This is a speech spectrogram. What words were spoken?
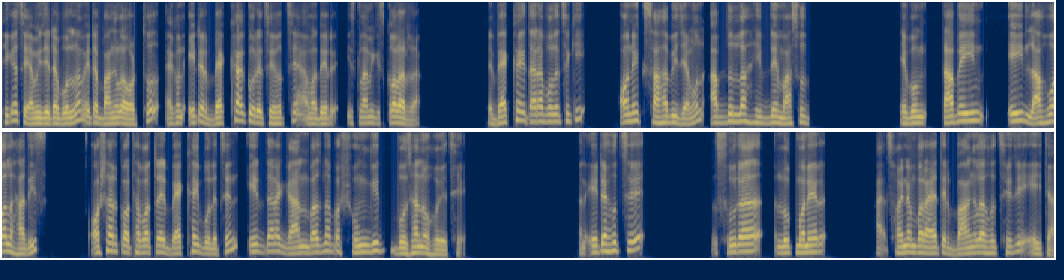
ঠিক আছে? আমি যেটা বললাম এটা বাংলা অর্থ। এখন এটার ব্যাখ্যা করেছে হচ্ছে আমাদের ইসলামিক স্কলাররা। ব্যাখ্যায় তারা বলেছে কি? অনেক সাহাবী যেমন আব্দুল্লাহ ইবনে মাসুদ এবং তাবেইন এই লাহওয়াল হাদিস অসার কথাবার্তায় ব্যাখ্যায় বলেছেন এর দ্বারা গান বাজনা বা সংগীত বোঝানো হয়েছে। মানে এটা হচ্ছে সুরা লোকমানের ছয় নম্বর আয়াতের বাংলা হচ্ছে যে এইটা।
